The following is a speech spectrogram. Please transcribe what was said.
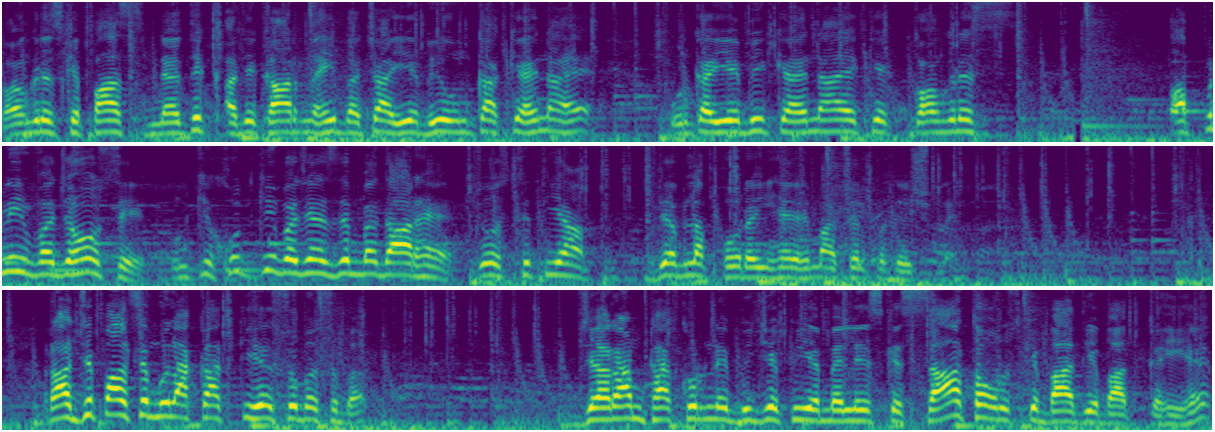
कांग्रेस के पास नैतिक अधिकार नहीं बचा, ये भी उनका कहना है। उनका ये भी कहना है कि कांग्रेस अपनी वजहों से, उनकी खुद की वजह जिम्मेदार हैं, जो स्थितियाँ डेवलप हो रही हैं हिमाचल प्रदेश में। राज्यपाल से मुलाकात की है सुबह सुबह जयराम ठाकुर ने बीजेपी एमएलए के साथ और उसके बाद यह बात कही है।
